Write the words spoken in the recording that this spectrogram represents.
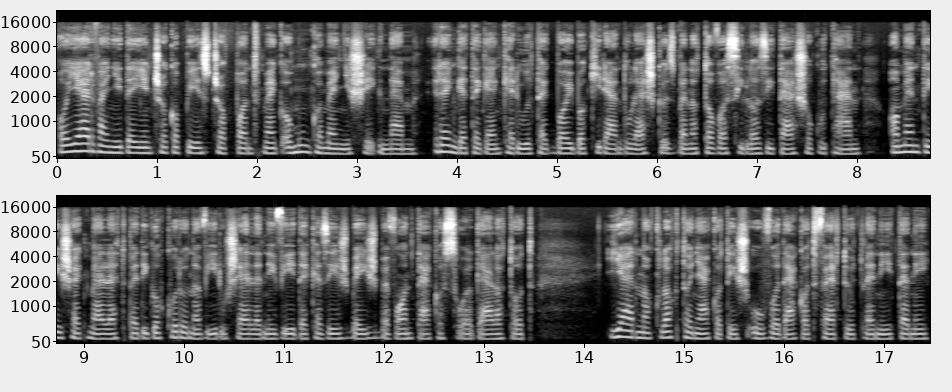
A járvány idején csak a pénz csappant meg, a munkamennyiség nem. Rengetegen kerültek bajba kirándulás közben a tavaszi lazítások után, a mentések mellett pedig a koronavírus elleni védekezésbe is bevonták a szolgálatot. Járnak laktanyákat és óvodákat fertőtleníteni.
